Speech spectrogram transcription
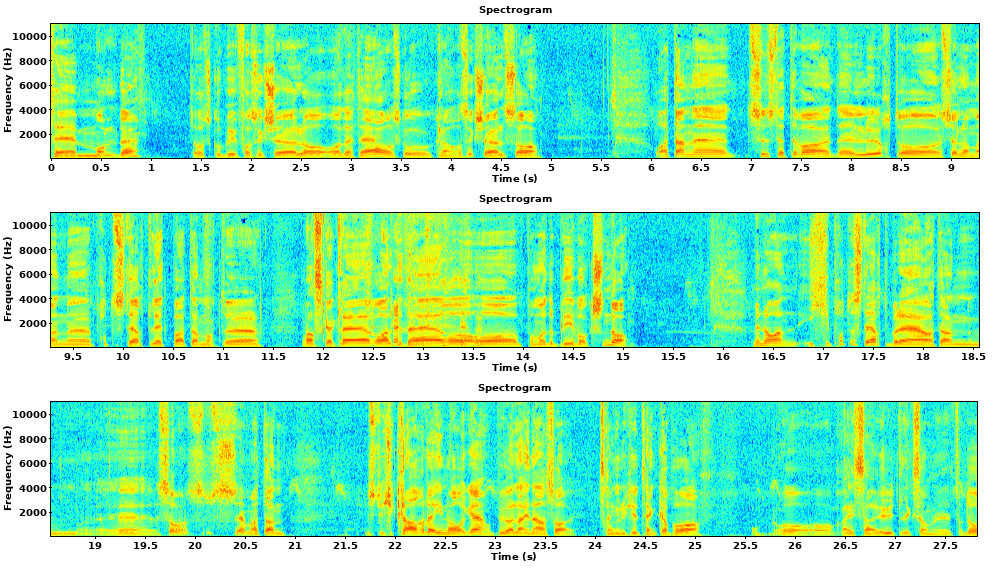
til Molde og skulle by for seg sjøl og, og dette og skulle klare seg sjøl, så Og at han eh, syntes dette var det lurt, og selv om han eh, protesterte litt på at han måtte vaske klær og alt dette her, og, og på en måte bli voksen, da. Men når han ikke protesterte på det, han, eh, så, så ser vi at han Hvis du ikke klarer det i Norge, å bo alene, så trenger du ikke tenke på å, å, å reise ut, liksom, for da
